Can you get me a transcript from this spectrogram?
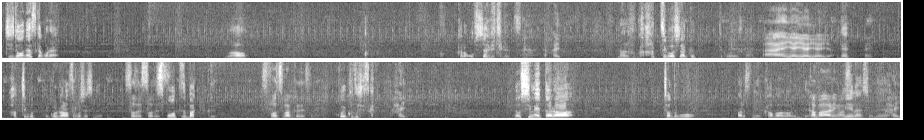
自動ですかこれ？わお。あこっから押し上げてるんですね。はい。なるほど。ハッチ越し開くってことですか？あいやいやいやいや。え？え？ハッチ越これガラス越しですね。そうですそうです。スポーツバッグ。スポーツバッグですね。こういうことですか？はいでも閉めたらちゃんとこうあれですねカバーがあるんでカバーあります見えないですよね。はい。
